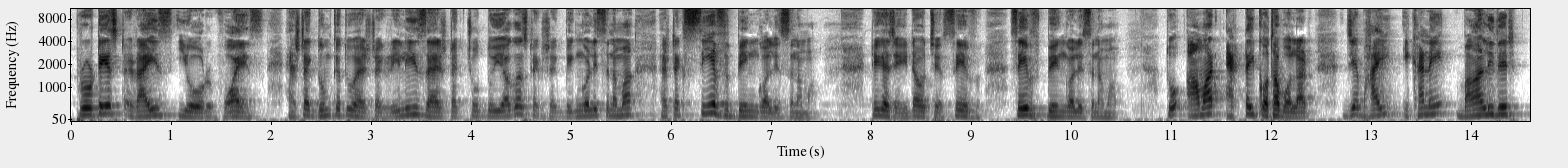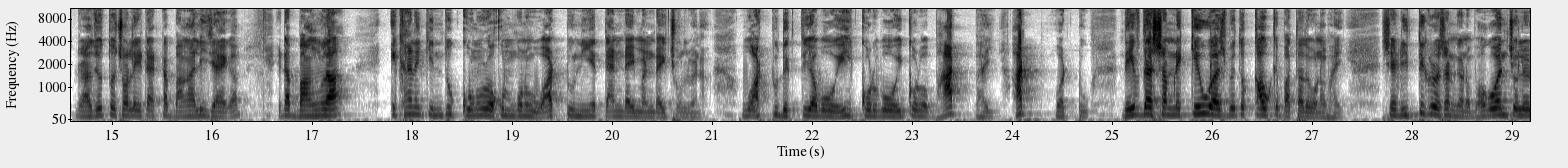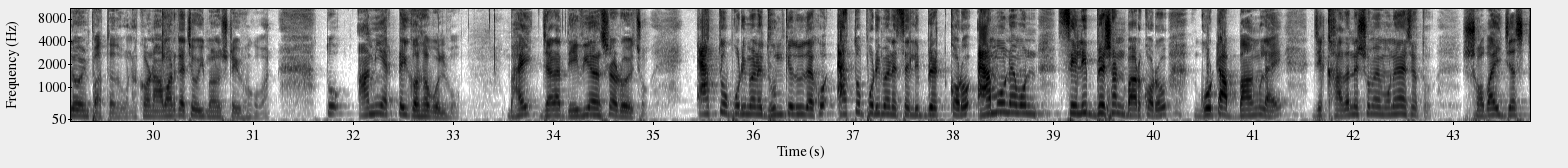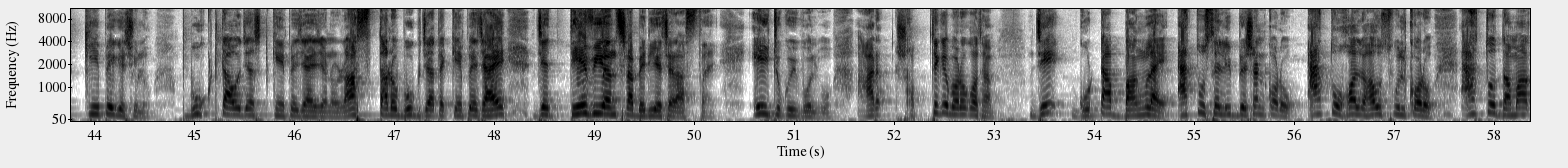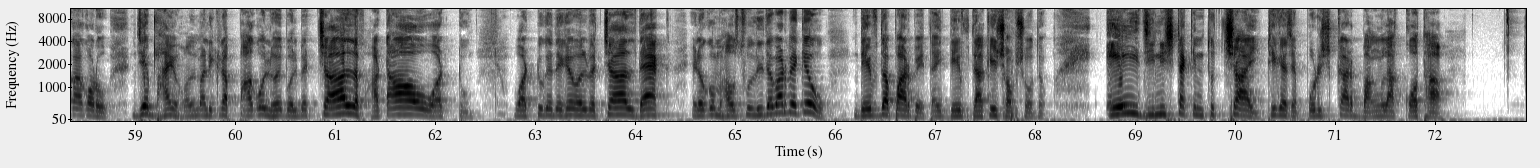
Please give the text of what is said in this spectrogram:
protest raise your voice hashtag Dhumketu hashtag release hashtag চোদ্দোই August hashtag Bengali cinema hashtag save Bengali cinema ঠিক আছে, এটা হচ্ছে সেভ সেভ বেঙ্গলি সিনেমা তো আমার একটাই কথা বলার, যে ভাই, এখানে বাঙালিদের রাজত্ব চলে, এটা একটা বাঙালি জায়গা। এটা বাংলা, এখানে কিন্তু কোনো রকম কোনো ওয়ার্ড টু নিয়ে ট্যান্ডাই ম্যান্ডাই চলবে না। ওয়ার্ড টু দেখতে যাব, এই করব, ওই করব, ভাট ভাই, হাট। ওয়ার্ড টু দেবদার সামনে কেউ আসবে তো কাউকে পাত্তা দেবো না ভাই। সে ঋত্বিক রোশন কেন? ভগবান চলে এলেও আমি পাত্তা দেবো না, কারণ আমার কাছে ওই মানুষটাই ভগবান। তো আমি একটাই কথা বলব, ভাই, যারা দেবিয়ান্সরা রয়েছে, এত পরিমাণে ধূমকেতু দেখো, এত পরিমাণে সেলিব্রেট করো, এমন এমন সেলিব্রেশন বার করো গোটা বাংলায়, যে খাদানের সময় মনে আছে তো? সবাই জাস্ট কেঁপে গেছিল। বুকটাও জাস্ট কেঁপে যায় যেন, রাস্তারও বুক যাতে কেঁপে যায় যে দেবিয়ান্সরা বেরিয়েছে রাস্তায়। এইটুকুই বলব। আর সবথেকে বড় কথা যে গোটা বাংলায় এত সেলিব্রেশন করো, এত হল হাউসফুল করো, এত দামাকা করো, যে ভাই হল মালিকরা পাগল হয়ে বলবে, চল হাটাও ওয়ার্ড টু ওয়ার্ড টুকে দেখে বলবে, চল দেখ, এরকম হাউসফুল দিতে পারবে কেউ? দেবদা পারবে। তাই দেবদাকেই সব শো দাও এই জিনিসটা কিন্তু চাই, ঠিক আছে? পরিষ্কার বাংলা কথা।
